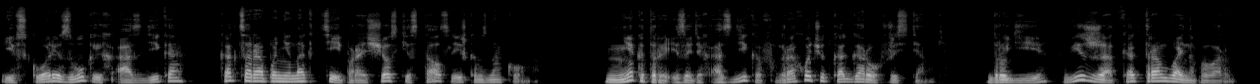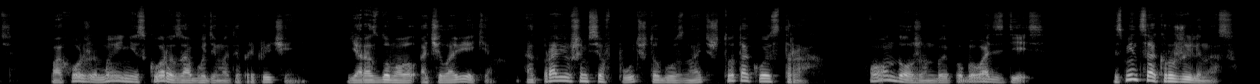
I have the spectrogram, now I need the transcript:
И вскоре звук их аздика, как царапание ногтей по расческе, стал слишком знакомым. Некоторые из этих аздиков грохочут, как горох в жестянке. Другие визжат, как трамвай на повороте. Похоже, мы не скоро забудем это приключение. Я раздумывал о человеке, отправившемся в путь, чтобы узнать, что такое страх. Он должен бы побывать здесь. Эсминцы окружили нас.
